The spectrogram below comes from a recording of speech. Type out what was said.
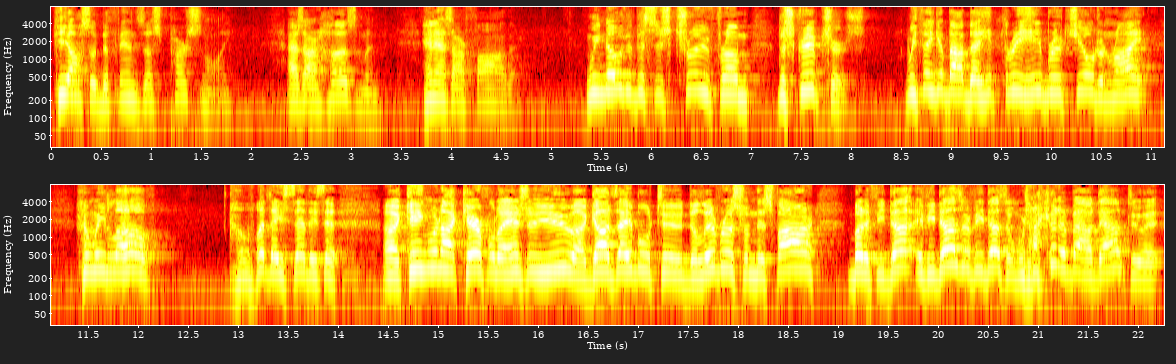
he also defends us personally as our husband and as our father. We know that this is true from the scriptures. We think about the three Hebrew children, right? And we love what they said. They said, uh, King, we're not careful to answer you. Uh, God's able to deliver us from this fire. But if he does, if he does or if he doesn't, we're not going to bow down to it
